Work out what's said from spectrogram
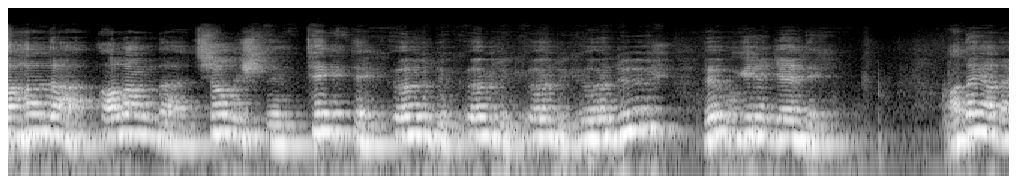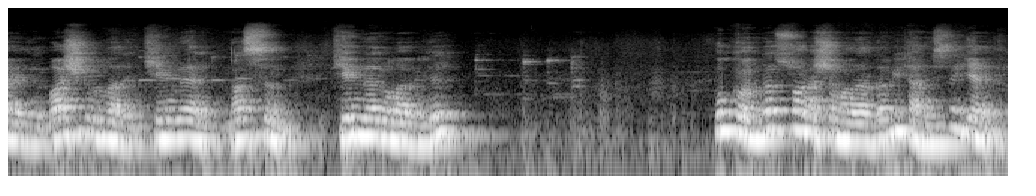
sahada, alanda çalıştık, tek tek ördük, ördük, ördük, ördük ve bugüne geldik. Aday adaylığı, başvuruları kimler, nasıl, kimler olabilir? Bu konuda son aşamalardan bir tanesine geldik.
